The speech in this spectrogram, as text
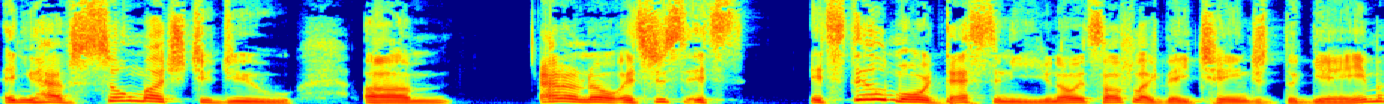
and you have so much to do. Um, I don't know. It's just, it's, it's still more Destiny, you know. It's not like they changed the game,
